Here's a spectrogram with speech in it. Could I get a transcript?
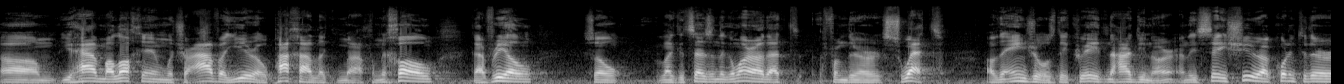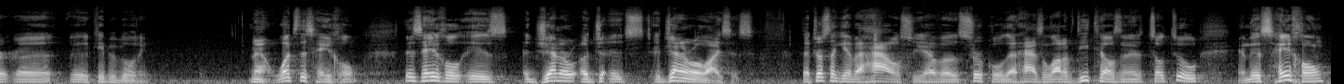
um, you have malachim, which are Ava, Yiro, Pachad, like Michal, Gavriel. So, like it says in the Gemara, that from their sweat of the angels, they create Nahar Dinar, and they say Shira according to their uh, uh, capability. Now, what's this Hegel? This Hegel is a general, a, it generalizes that just like you have a house, you have a circle that has a lot of details in it, so too, and this Hegel,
